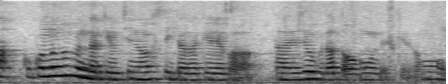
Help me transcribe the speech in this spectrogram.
あこの部分だけ打ち直していただければ大丈夫だとは思うんですけれども。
